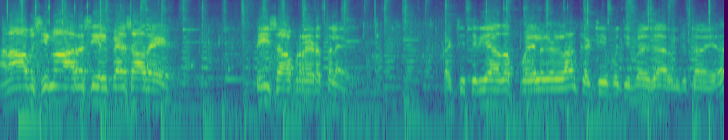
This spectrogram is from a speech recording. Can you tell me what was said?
அனாவசியமா அரசியல் பேசாதே. டீ சாப்பிடுற இடத்துல. கட்சி தெரியாத புயல்கள்லாம் கட்சியை பத்தி பேச ஆரம்பிச்சுட்டாயா?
